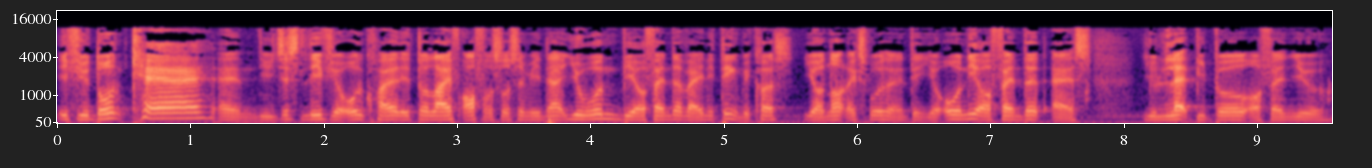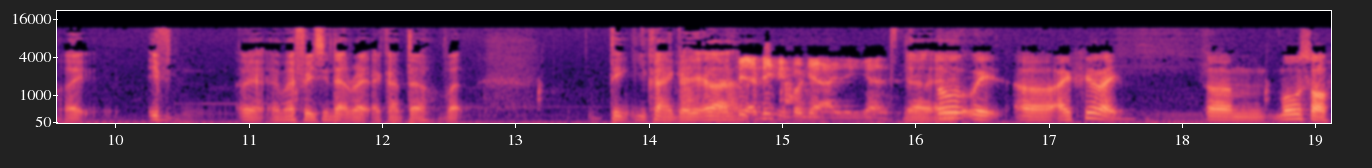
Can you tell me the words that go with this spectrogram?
if you don't care and you just live your own quiet little life off of social media, you won't be offended by anything because you're not exposed to anything. You're only offended as you let people offend you. Like, if uh, am I phrasing that right? I can't tell, but think you kind of get it, I lah. think, I think people get it. Yes. Yeah. So wait, uh, I feel like um, most of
